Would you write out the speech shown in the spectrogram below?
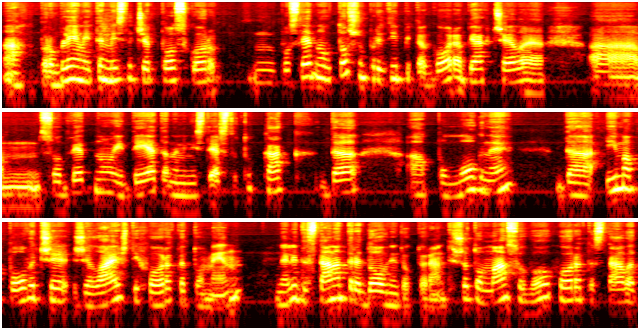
А, проблемите, мисля, че по-скоро последно, точно преди Питагора, бях чела а, съответно идеята на Министерството как да а, помогне да има повече желаящи хора като мен, нали, да станат редовни докторанти, защото масово хората стават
